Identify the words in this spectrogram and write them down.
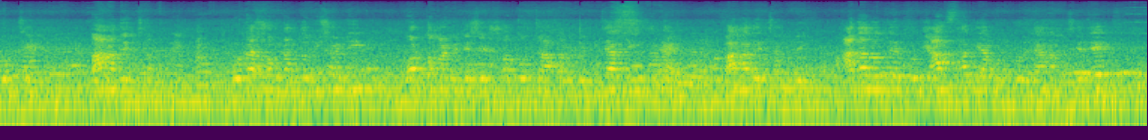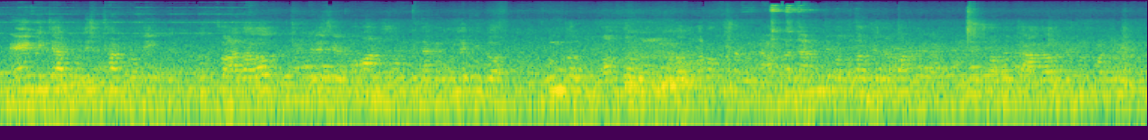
করছে বাংলাদেশ ছাত্রলীগ। কোটা সংক্রান্ত বিষয়টি বর্তমানে দেশের সর্বোচ্চ আদালতে বিচারধীন থাকায় বাংলাদেশ ছাত্রলীগ আদালতের প্রতি আস্থা জ্ঞাপন করে জানাচ্ছে যে ন্যায় বিচার প্রতিষ্ঠার প্রতি উচ্চ আদালত দেশের মহান সংবিধানে উল্লেখিত অন্তর্ভুক্তিমূলক করেন আপনারা জানেন যে গতকালকে যখন সর্বোচ্চ আদালত যখন পর্যবেক্ষণ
